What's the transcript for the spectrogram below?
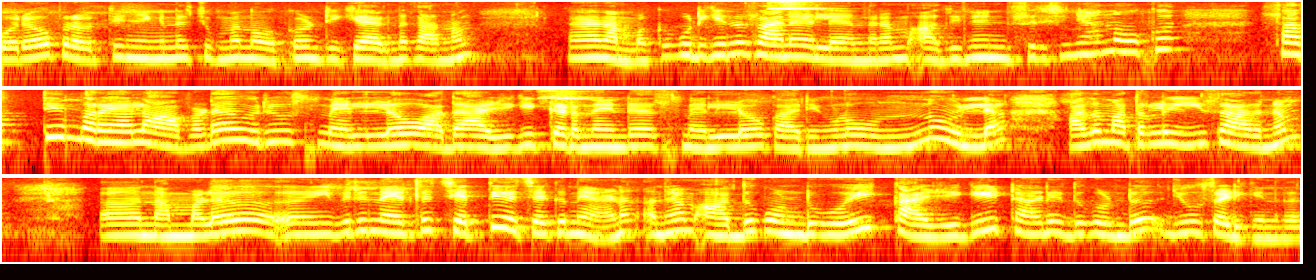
ഓരോ പ്രവൃത്തി ഞാൻ ഇങ്ങനെ ചുമ്മാ നോക്കിക്കൊണ്ടിരിക്കുകയായിരുന്നു. കാരണം നമുക്ക് കുടിക്കുന്ന സാധനമല്ലേ? അന്നേരം അതിനനുസരിച്ച് ഞാൻ നോക്ക് സത്യം പറയാൽ അവിടെ ഒരു സ്മെല്ലോ അത് അഴുകിക്കിടന്നതിന്റെ സ്മെല്ലോ കാര്യങ്ങളോ ഒന്നുമില്ല. അത് മാത്രമല്ല ഈ സാധനം നമ്മൾ ഇവർ നേരത്തെ ചെത്തി വെച്ചേക്കുന്നതാണ്. അന്നേരം അത് കൊണ്ടുപോയി കഴുകിയിട്ടാണ് ഇതുകൊണ്ട് ജ്യൂസ് അടിക്കുന്നത്.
